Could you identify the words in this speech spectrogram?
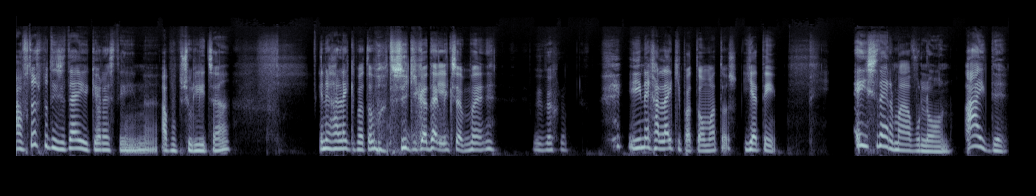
Αυτός που τη ζητάει και ώρα στην, από ψουλίτσα Είναι χαλάκι πατώματος. Εκεί καταλήξαμε. Είναι χαλάκι πατώματος. Γιατί; Είσαι τέρμα βουλών. Άιντε.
